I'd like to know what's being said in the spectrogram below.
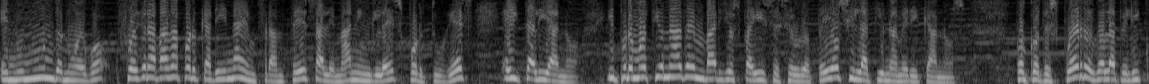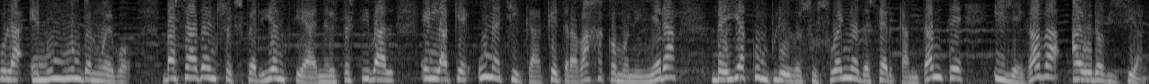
En un mundo nuevo fue grabada por Karina en francés, alemán, inglés, portugués e italiano y promocionada en varios países europeos y latinoamericanos. Poco después rodó la película En un mundo nuevo, basada en su experiencia en el festival en la que una chica que trabaja como niñera veía cumplido su sueño de ser cantante y llegaba a Eurovisión.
